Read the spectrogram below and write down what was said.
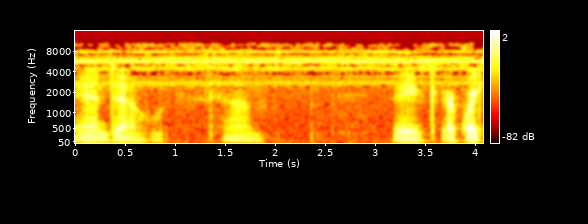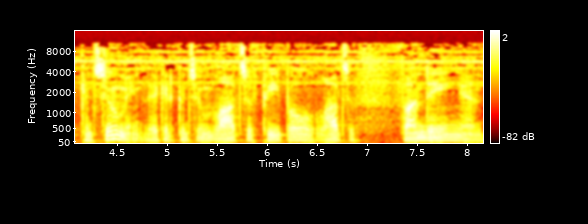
and uh, um, they are quite consuming. They can consume lots of people, lots of funding, and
